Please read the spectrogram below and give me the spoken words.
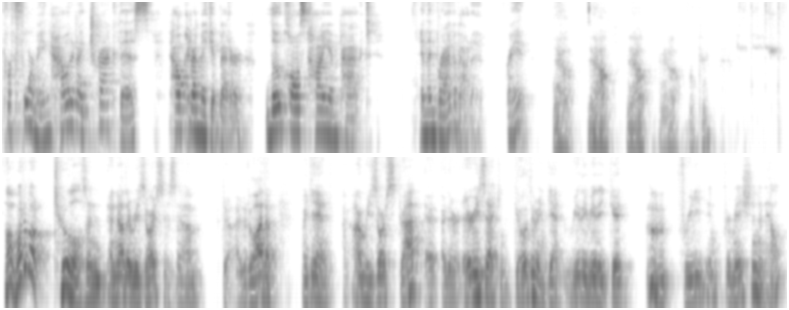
performing? How did I track this? How could I make it better? Low cost, high impact, and then brag about it, right? Yeah, yeah, yeah, yeah. Okay. Well, what about tools and, and other resources? Um, there's a lot of, again, I'm resource strapped. Are, are there areas that I can go there and get really, really good free information and help?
